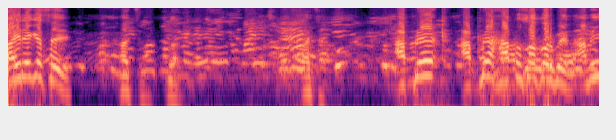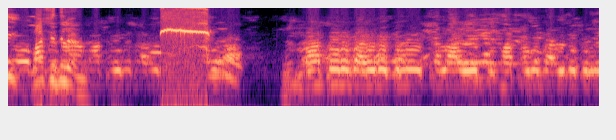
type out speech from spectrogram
বাইরে গেছে আচ্ছা আচ্ছা আপনি আপনি হাত ওসা করবেন আমি বাসি দিলেন মাঠের বাইরে গেলে খেলা হয়েছে মাঠের বাইরে গেলে ছেলে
